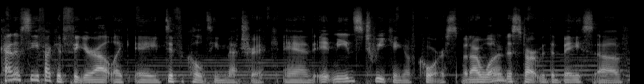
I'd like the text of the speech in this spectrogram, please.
kind of see if I could figure out like a difficulty metric. And it needs tweaking, of course, but I wanted to start with the base of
